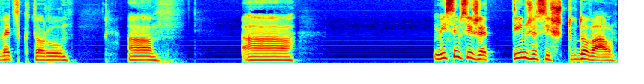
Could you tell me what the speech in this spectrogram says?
vec, ktorú... Uh, uh, myslím si, že tým, že si študoval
